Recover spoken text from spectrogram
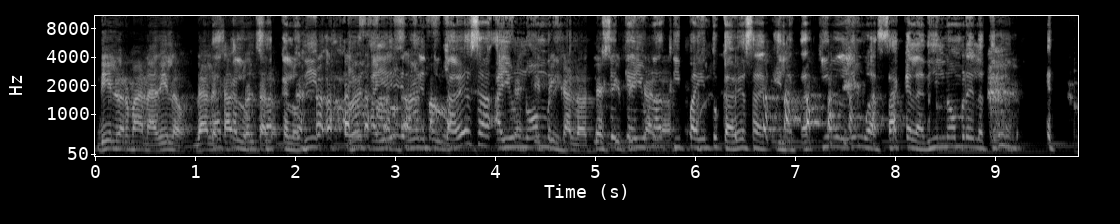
Dilo, hermana, dilo. Dale, sácalo, sácalo. en, tu cabeza hay un nombre. Yo sé que hay una tipa ahí en tu cabeza y la aquí en la lengua, sácala, di el nombre de la tipa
